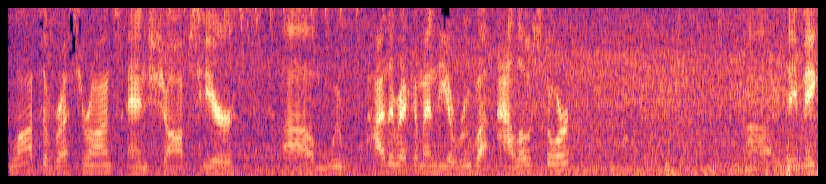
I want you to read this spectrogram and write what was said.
Lots of restaurants and shops here. Um, we highly recommend the Aruba Aloe store. Uh, they make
